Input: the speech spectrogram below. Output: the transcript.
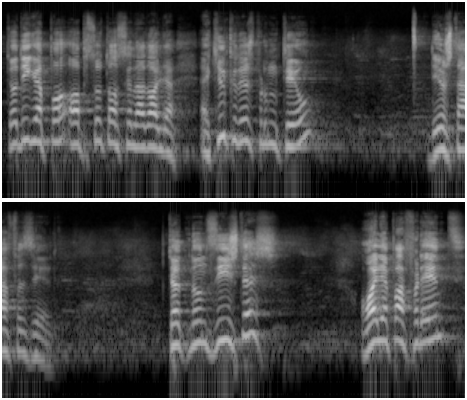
Então diga à pessoa que está ao seu lado: olha, aquilo que Deus prometeu, Deus está a fazer. Portanto, não desistas, olha para a frente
